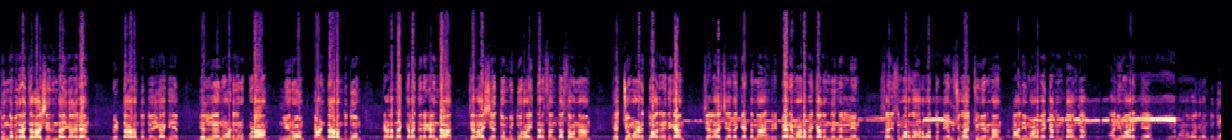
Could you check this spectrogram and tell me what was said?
ತುಂಗಭದ್ರಾ ಜಲಾಶಯದಿಂದ ಈಗಾಗಲೇ ಬಿಡ್ತಾ ಇರುವಂಥದ್ದು ಹೀಗಾಗಿ ಎಲ್ಲೇ ನೋಡಿದರೂ ಕೂಡ ನೀರು ಕಾಣ್ತಾ ಇರುವಂಥದ್ದು ಕಳೆದ ಕೆಲ ದಿನಗಳಿಂದ ಜಲಾಶಯ ತುಂಬಿದ್ದು ರೈತರ ಸಂತಸವನ್ನ ಹೆಚ್ಚು ಮಾಡಿತ್ತು. ಆದರೆ ಇದೀಗ ಜಲಾಶಯದ ಗೇಟನ್ನು ರಿಪೇರಿ ಮಾಡಬೇಕಾದಂಥ ಹಿನ್ನೆಲೆಯಲ್ಲಿ ಸರಿಸುಮಾರು ಒಂದು ಅರವತ್ತು ಟಿ ಎಂಸಿಗೂ ಹೆಚ್ಚು ನೀರನ್ನ ಖಾಲಿ ಮಾಡಬೇಕಾದಂಥ ಒಂದು ಅನಿವಾರ್ಯತೆ ನಿರ್ಮಾಣವಾಗಿರುವಂಥದ್ದು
